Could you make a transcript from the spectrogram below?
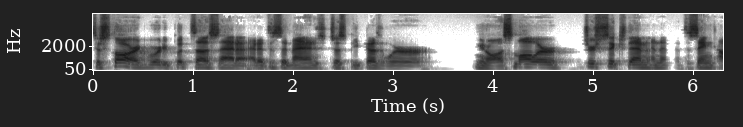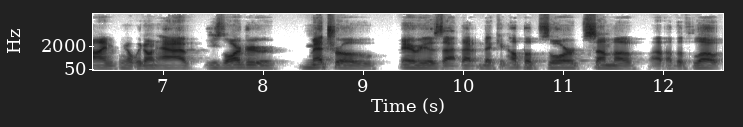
to start, already puts us at a, at a disadvantage just because we're, you know, a smaller jurisdiction. And at the same time, you know, we don't have these larger metro areas that, that, that can help absorb some of, of the flow.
